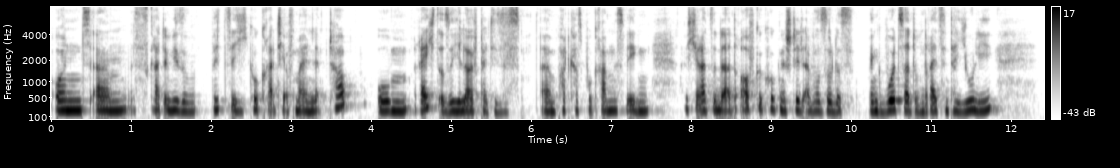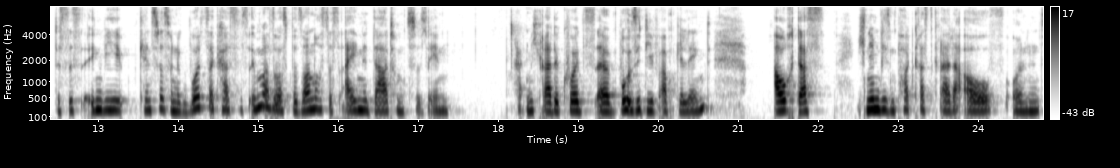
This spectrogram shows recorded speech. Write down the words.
Und ähm, es ist gerade irgendwie so witzig, ich gucke gerade hier auf meinen Laptop oben rechts, also hier läuft halt dieses ähm, Podcast-Programm, deswegen habe ich gerade so da drauf geguckt und es steht einfach so, dass mein Geburtsdatum 13. Juli. Das ist irgendwie, kennst du das, wenn du Geburtstag hast, ist immer so was Besonderes, das eigene Datum zu sehen. Hat mich gerade kurz äh, positiv abgelenkt. Auch das, ich nehme diesen Podcast gerade auf und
